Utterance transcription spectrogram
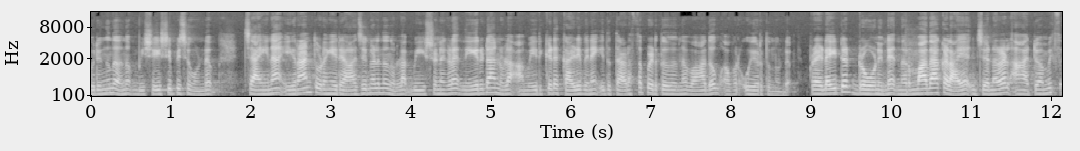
ഒരുങ്ങുന്നതെന്നും വിശേഷിപ്പിച്ചുകൊണ്ട് ചൈന ഇറാൻ തുടങ്ങിയ രാജ്യങ്ങളിൽ നിന്നുള്ള ഭീഷണികളെ നേരിടാനുള്ള അമേരിക്കയുടെ കഴിവിനെ ഇത് തടസ്സപ്പെടുത്തുന്നുവെന്ന വാദവും അവർ ഉയർത്തുന്നുണ്ട്. പ്രെഡേറ്റർ ഡ്രോണിന്റെ നിർമ്മാതാക്കളായ ജനറൽ ആറ്റോമിക്സ്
